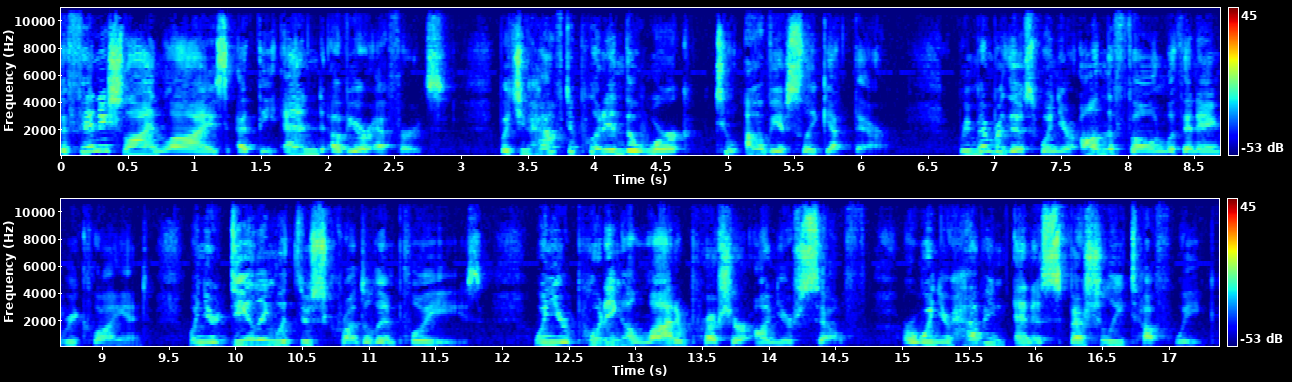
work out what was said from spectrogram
The finish line lies at the end of your efforts, but you have to put in the work to obviously get there. Remember this when you're on the phone with an angry client, when you're dealing with disgruntled employees, when you're putting a lot of pressure on yourself, or when you're having an especially tough week.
